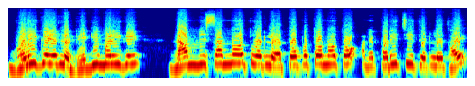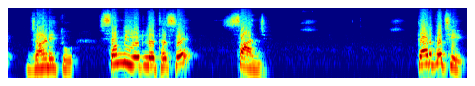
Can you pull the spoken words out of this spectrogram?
ભળી ગઈ એટલે ભેગી મળી ગઈ. નામ નિશાન નહોતું એટલે અતોપતો નહોતો અને પરિચિત એટલે થાય જાણીતું. સમી એટલે થશે સાંજ. ત્યાર પછી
